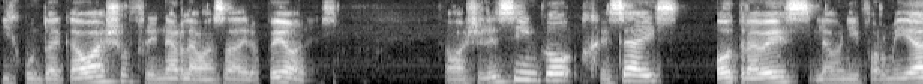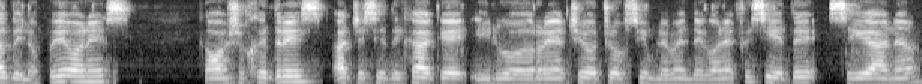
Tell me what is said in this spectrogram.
y junto al caballo frenar la avanzada de los peones. Caballo L5, G6, otra vez la uniformidad de los peones, caballo G3, H7 jaque y luego rey H8 simplemente con F7 se gana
